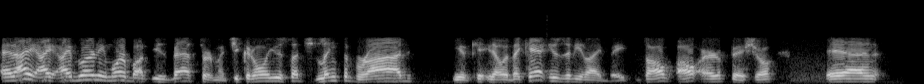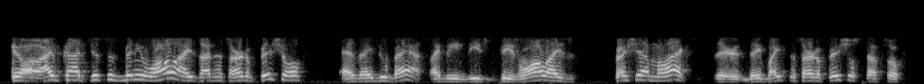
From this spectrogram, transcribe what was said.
and I, I I'm learning more about these bass tournaments. You can only use such length of rod. You can, you know they can't use any live bait. It's all all artificial, and you know I've caught just as many walleyes on this artificial as I do bass. I mean these these walleyes, especially on Mille Lacs, they they bite this artificial stuff. So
